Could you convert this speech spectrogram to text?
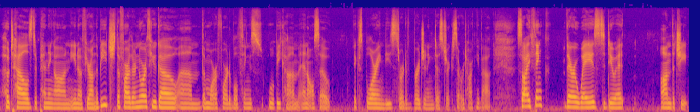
hotels depending on you know if you're on the beach the farther north you go um, the more affordable things will become and also exploring these sort of burgeoning districts that we're talking about so i think there are ways to do it on the cheap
